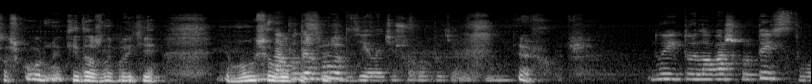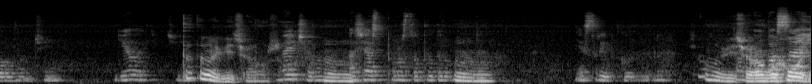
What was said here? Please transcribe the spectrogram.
со школьники должны пойти. И Не мусор знаю, выпустить. бутерброд делать чи що робити, я не знаю. Эх, Ну і той лаваш крутить з творогом чи ні? Делать? Чи Да ні? давай вечером уже. Вечором. Мгм. А зараз просто бутерброд. Мгм. да? Я з рибкою буду. Всё равно вечером колбаса выходим,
